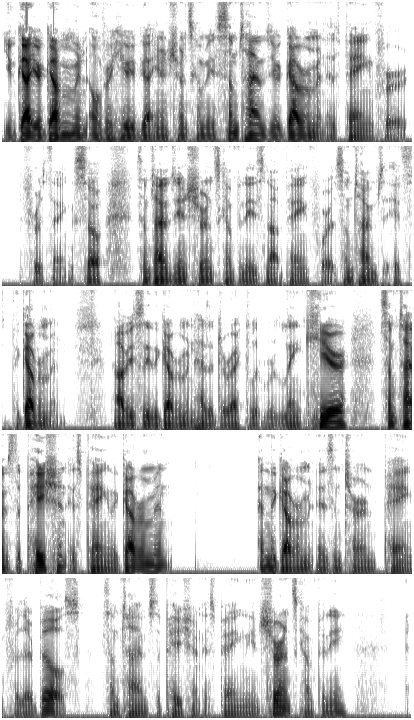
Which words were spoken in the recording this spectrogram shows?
you've got your government over here, you've got your insurance company. Sometimes your government is paying for for things. So sometimes the insurance company is not paying for it. Sometimes it's the government. Obviously, the government has a direct link here. Sometimes the patient is paying the government, and the government is in turn paying for their bills. Sometimes the patient is paying the insurance company,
